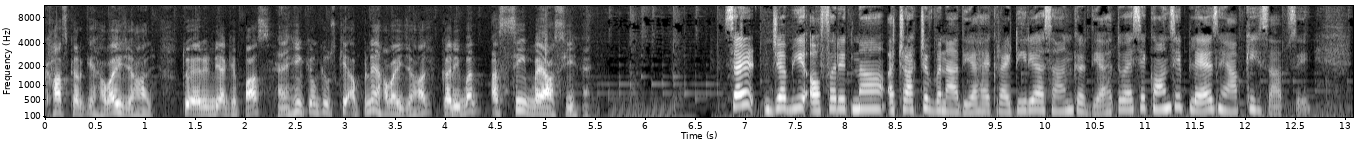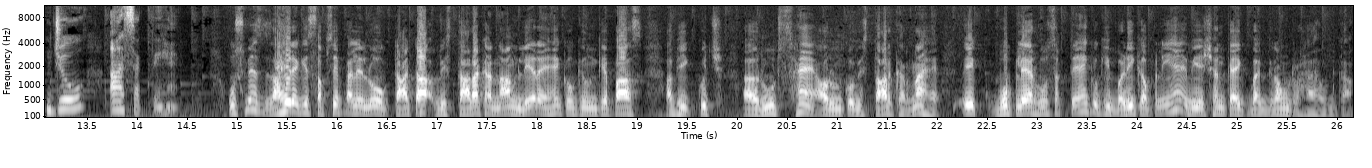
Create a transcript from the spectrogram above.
खास करके हवाई जहाज़ तो एयर इंडिया के पास हैं ही, क्योंकि उसके अपने हवाई जहाज़ करीबन अस्सी बयासी हैं। सर जब ये ऑफ़र इतना अट्रैक्टिव बना दिया है क्राइटेरिया आसान कर दिया है तो ऐसे कौन से प्लेयर्स हैं आपके हिसाब से जो आ सकते हैं? उसमें ज़ाहिर है कि सबसे पहले लोग टाटा विस्तारा का नाम ले रहे हैं क्योंकि उनके पास अभी कुछ रूट्स हैं और उनको विस्तार करना है। एक वो प्लेयर हो सकते हैं क्योंकि बड़ी कंपनी है एविएशन का एक बैकग्राउंड रहा है उनका।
